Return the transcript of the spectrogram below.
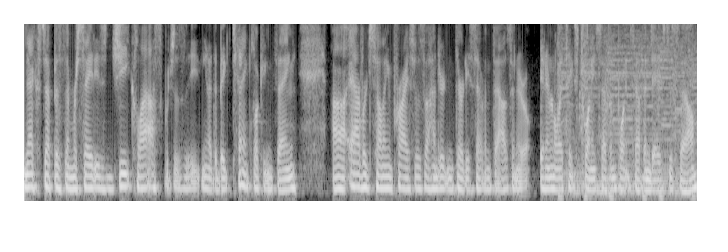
Next up is the Mercedes G Class, which is the you know the big tank looking thing. Uh, average selling price is 137,000, and it only takes 27.7 days to sell.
